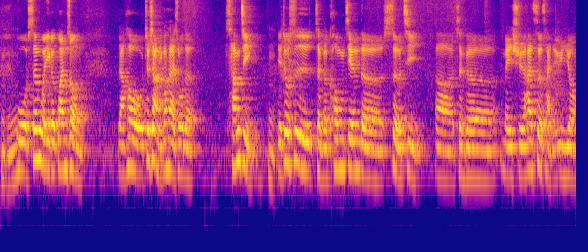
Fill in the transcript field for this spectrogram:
嗯我身为一个观众，然后就像你刚才说的，场景，嗯。也就是整个空间的设计，呃，整个美学和色彩的运用、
